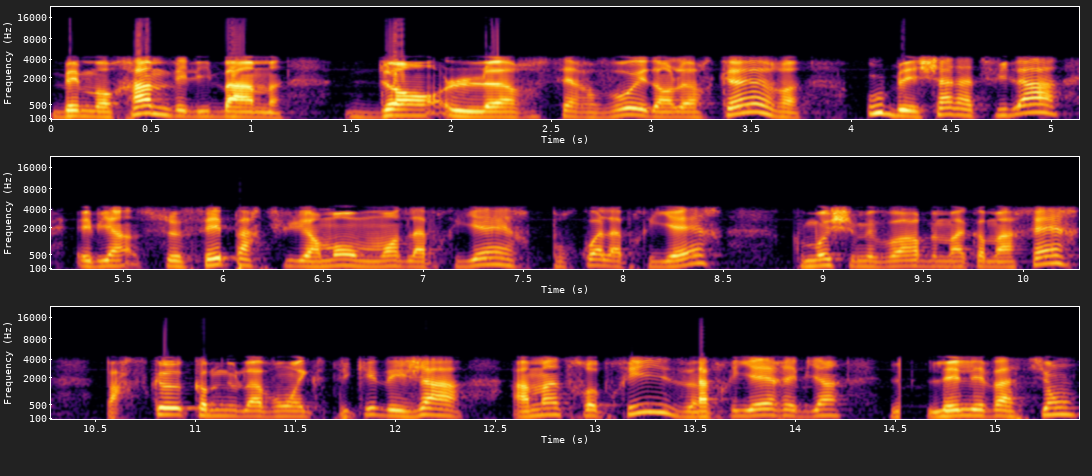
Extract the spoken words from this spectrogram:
Bemocham, Velibam, dans leur cerveau et dans leur cœur, ou Beshat Atfila, eh bien se fait particulièrement au moment de la prière. Pourquoi la prière? Parce que, comme nous l'avons expliqué déjà à maintes reprises, la prière est bien l'élévation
